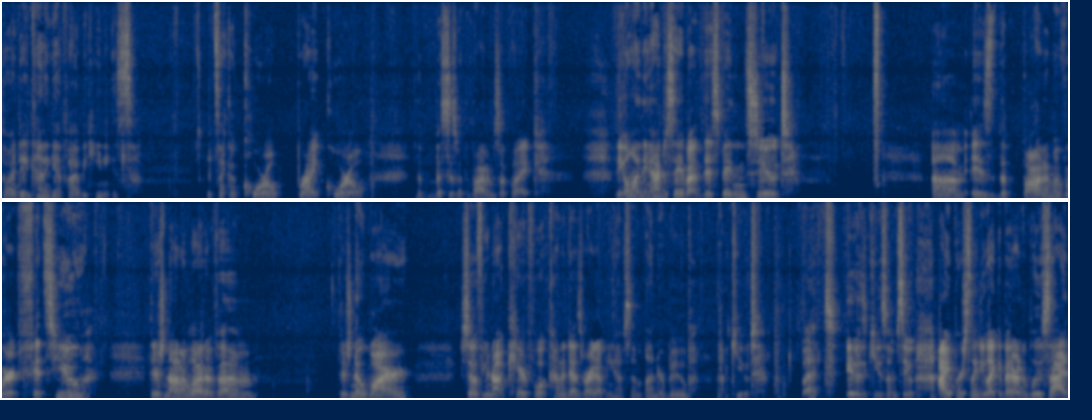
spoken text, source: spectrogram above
So I did kind of get five bikinis. It's like a coral, bright coral. The, this is what the bottoms look like. The only thing I have to say about this bathing suit um, is the bottom of where it fits you. There's not a lot of, um, there's no wire. So if you're not careful, it kind of does right up and you have some under boob. Not cute. But it is a cute swimsuit. I personally do like it better on the blue side.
